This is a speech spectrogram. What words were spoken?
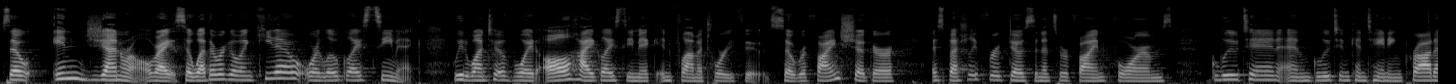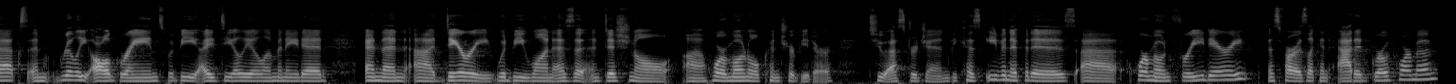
So, in general, right? So, whether we're going keto or low glycemic, we'd want to avoid all high glycemic inflammatory foods. So, refined sugar, especially fructose in its refined forms, gluten and gluten containing products, and really all grains would be ideally eliminated. And then uh, dairy would be one as an additional uh, hormonal contributor to estrogen because even if it is uh, hormone free dairy, as far as like an added growth hormone,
